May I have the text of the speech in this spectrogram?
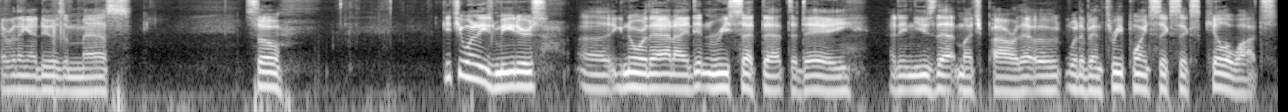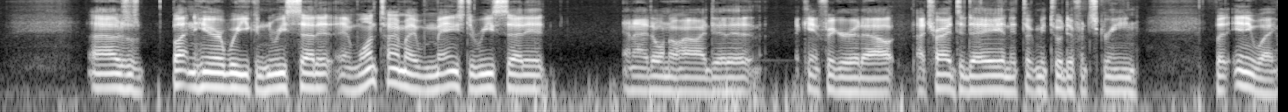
Everything I do is a mess. So get you one of these meters. Uh, ignore that. I didn't reset that today. I didn't use that much power. That would have been 3.66 kilowatts. Uh, there's a button here where you can reset it. And one time I managed to reset it, and I don't know how I did it. I can't figure it out. I tried today, and it took me to a different screen. But anyway,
